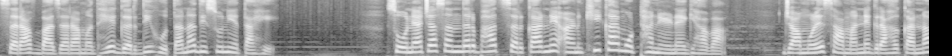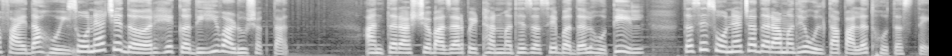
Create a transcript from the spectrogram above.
सराफ बाजारामध्ये गर्दी होताना दिसून येत आहे. सोन्याच्या संदर्भात सरकारने आणखी काय मोठा निर्णय घ्यावा ज्यामुळे सामान्य ग्राहकांना फायदा होईल? सोन्याचे दर हे कधीही वाढू शकतात. आंतरराष्ट्रीय बाजारपेठांमध्ये जसे बदल होतील तसे सोन्याच्या दरामध्ये उलतापालत होत असते.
